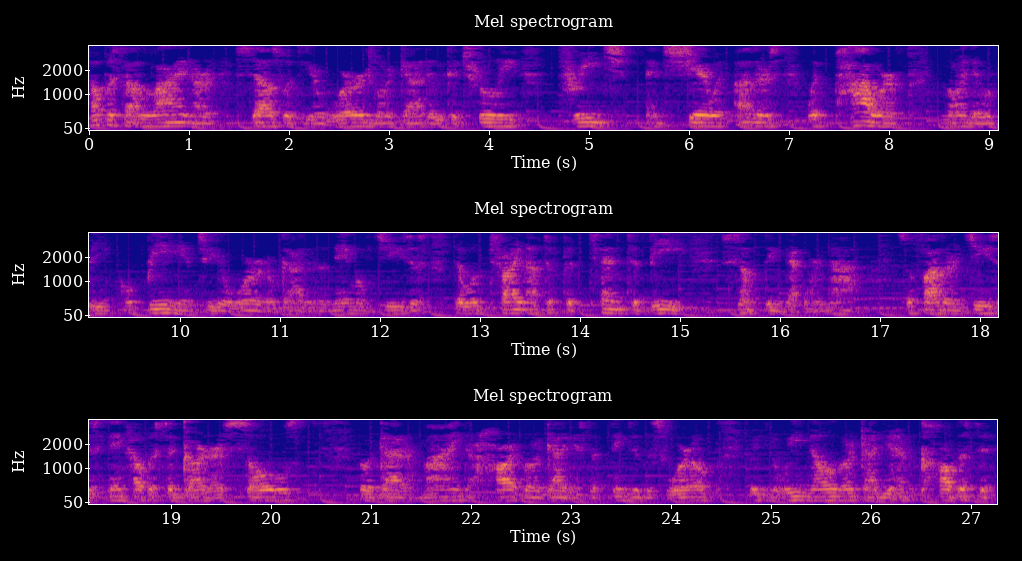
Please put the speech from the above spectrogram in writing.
Help us to align ourselves with your word, Lord God, that we could truly preach and share with others with power, knowing that we'll be obedient to your word, oh God, in the name of Jesus, that we'll try not to pretend to be something that we're not. So, Father, in Jesus' name, help us to guard our souls. Lord God, our mind, our heart, Lord God, against the things of this world. We, we know, Lord God, you haven't called us to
